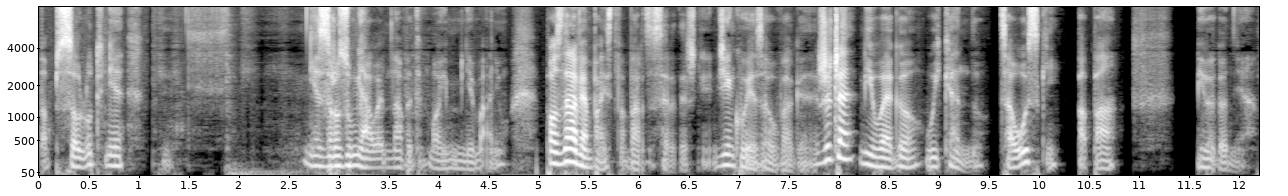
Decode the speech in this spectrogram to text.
Absolutnie niezrozumiałym nawet w moim mniemaniu. Pozdrawiam Państwa bardzo serdecznie. Dziękuję za uwagę. Życzę miłego weekendu. Całuski, papa, miłego dnia.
